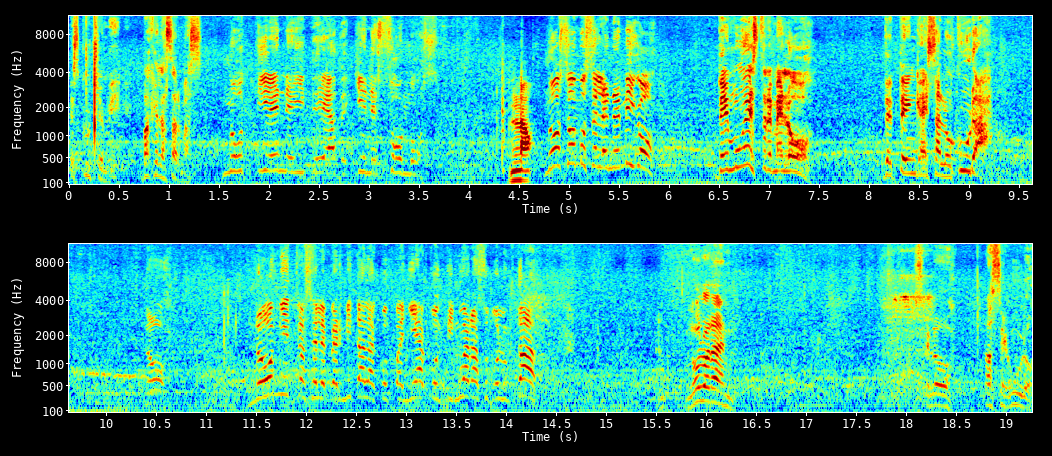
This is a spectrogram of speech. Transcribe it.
Escúcheme. Baje las armas. No tiene idea de quiénes somos. No. ¡No somos el enemigo! ¡Demuéstremelo! ¡Detenga esa locura! No. No mientras se le permita a la compañía continuar a su voluntad. No lo harán. Se lo aseguro.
